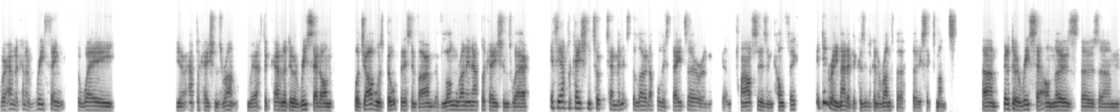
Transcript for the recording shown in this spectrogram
we're having to kind of rethink the way you know applications run. We have to having to do a reset on. Well, Java was built for this environment of long-running applications where if the application took 10 minutes to load up all this data and, and classes and config, it didn't really matter because it was going to run for 36 months. Um, we've got to do a reset on those those um,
